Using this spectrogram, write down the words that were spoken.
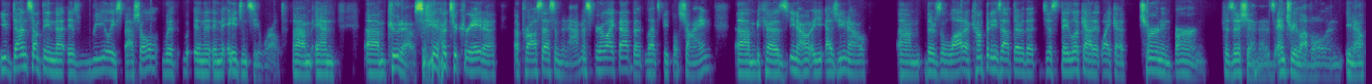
You've done something that is really special with in the in the agency world, um, and um, kudos, you know, to create a a process and an atmosphere like that that lets people shine. Um, because you know, as you know, um, there's a lot of companies out there that just they look at it like a churn and burn position as entry level and you know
